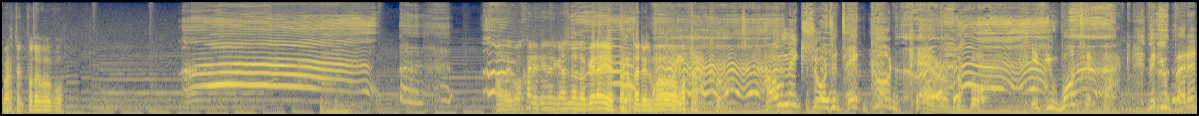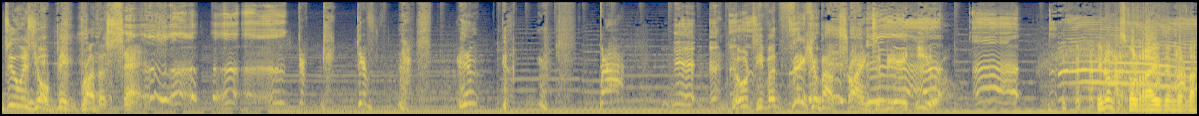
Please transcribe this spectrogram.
Parte el poto Goku. O de Gohan le tiene que dar la loquera y despertar el modo Gohan. I'll make sure to take good care of the boy. If you want him back, then you better do as your big brother says. Give him back! And don't even think about trying to be a hero. Tiene una Skull Ride, en verdad.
